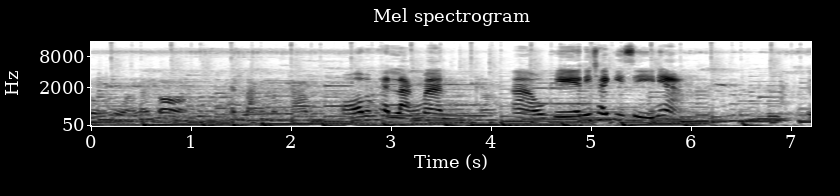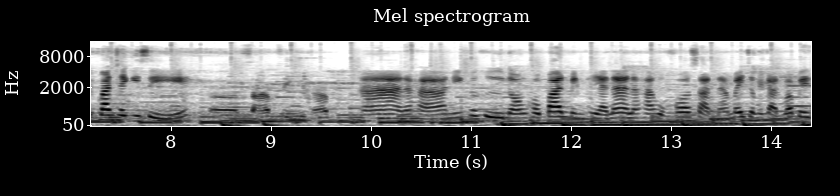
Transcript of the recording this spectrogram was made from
ตรงหัวแล้วก็แผ่นหลังนะครับ อ๋อเป็นแผ่นหลังมันอ่าโอเคนี่ใช้กี่สีเนี่ยเป็นบ้านใช้กี่สีเอ่อสามสีครับอ่านะคะอันนี่ก็คือน้องเขาปั้นเป็นพญานาคนะคะ หัวข้อสัตว์นะไม่จำกัดว่าเป็น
